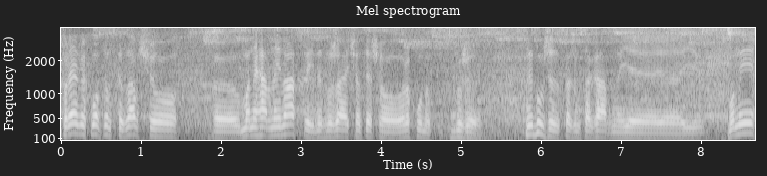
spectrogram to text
В перерві хлопцям сказав, що е, в мене гарний настрій, незважаючи на те, що рахунок дуже, не дуже, скажімо так, гарний. е, Вони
